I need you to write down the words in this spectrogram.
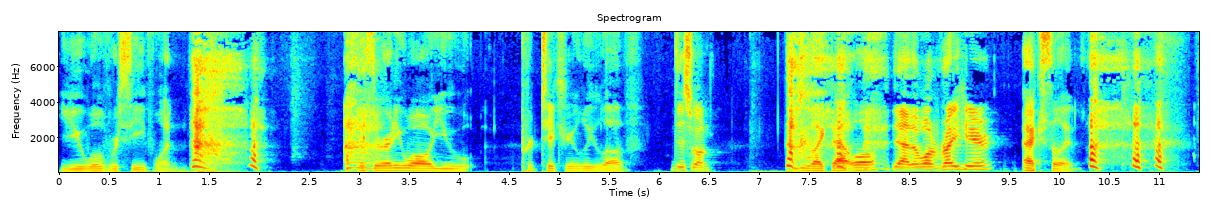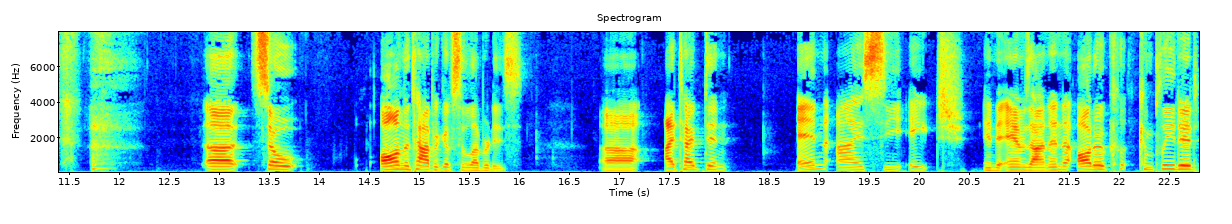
You will receive one. Is there any wall you particularly love? This one. You like that wall? Yeah, the one right here. Excellent. Uh, so on the topic of celebrities, uh, I typed in N I C H into Amazon and it auto completed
